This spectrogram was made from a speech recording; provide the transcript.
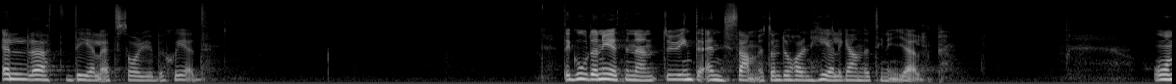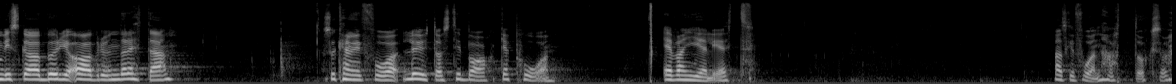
eller att dela ett sorgebesked. Den goda nyheten är att du är inte är ensam, utan du har en helig Ande till din hjälp. Och om vi ska börja avrunda detta så kan vi få luta oss tillbaka på evangeliet. Han ska få en hatt också.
